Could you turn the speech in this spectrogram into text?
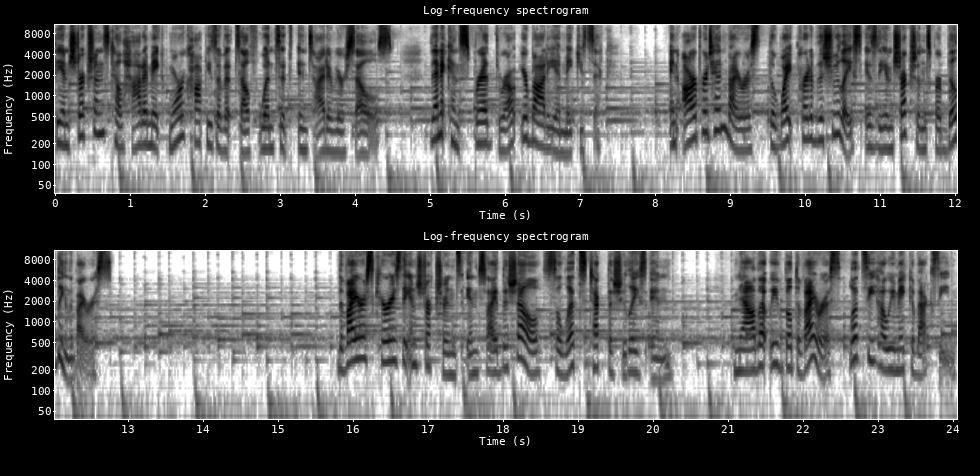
The instructions tell how to make more copies of itself once it's inside of your cells. Then it can spread throughout your body and make you sick. In our pretend virus, the white part of the shoelace is the instructions for building the virus. The virus carries the instructions inside the shell, so let's tuck the shoelace in. Now that we've built a virus, let's see how we make a vaccine.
